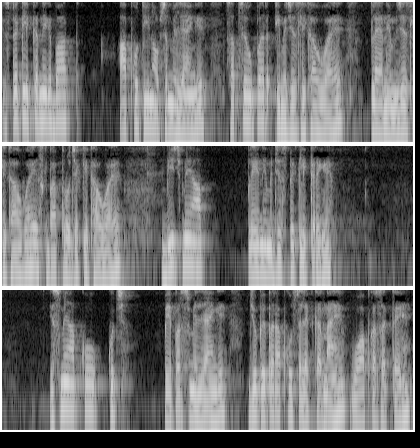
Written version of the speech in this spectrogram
इस पर क्लिक करने के बाद आपको तीन ऑप्शन मिल जाएँगे। सबसे ऊपर इमेजेस लिखा हुआ है। प्लान इमेजेस लिखा हुआ है, इसके बाद प्रोजेक्ट लिखा हुआ है। बीच में आप प्लेन इमेजेस पे क्लिक करेंगे। इसमें आपको कुछ पेपर्स मिल जाएँगे। जो पेपर आपको सेलेक्ट करना है, वो आप कर सकते हैं।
